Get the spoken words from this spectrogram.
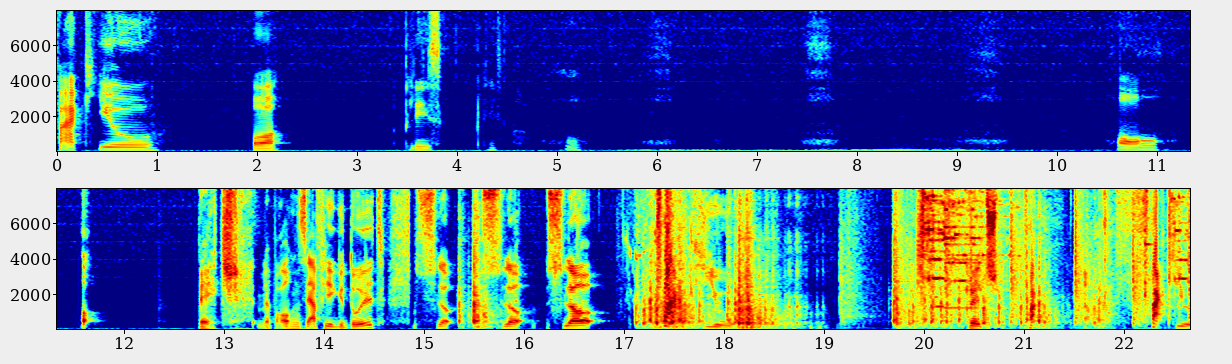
fuck you or please, please. Oh. Oh. oh. Bitch. Wir brauchen sehr viel Geduld. Slow, slow, slow. Fuck you. Bitch. Fuck. Oh, fuck you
